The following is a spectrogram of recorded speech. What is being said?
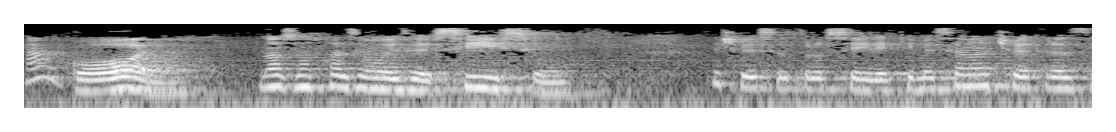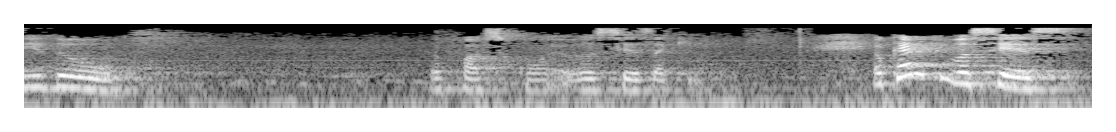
Agora, nós vamos fazer um exercício. Deixa eu ver se eu trouxe ele aqui, mas se eu não tiver trazido, eu faço com vocês aqui. Eu quero que vocês.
